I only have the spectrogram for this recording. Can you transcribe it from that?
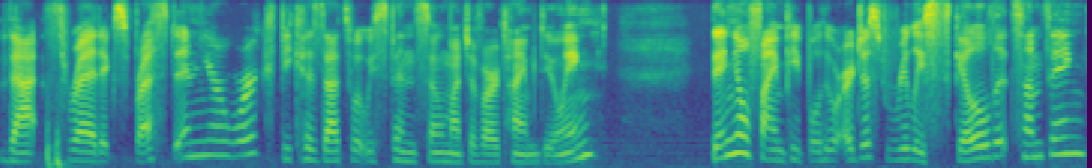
that thread expressed in your work because that's what we spend so much of our time doing. Then you'll find people who are just really skilled at something,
